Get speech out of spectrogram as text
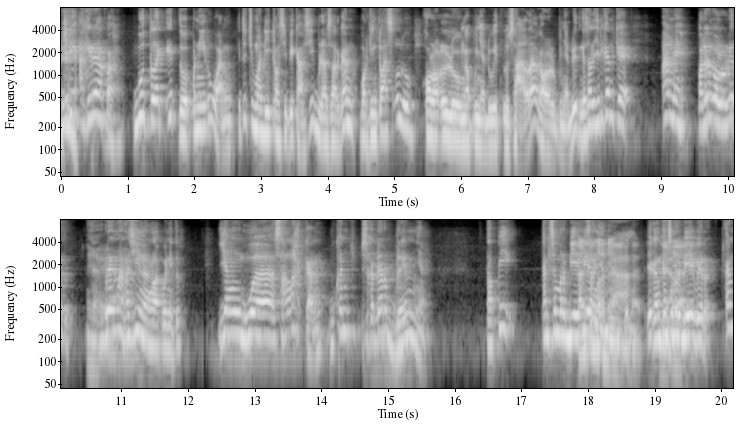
jadi akhirnya apa? Bootleg itu peniruan itu cuma diklasifikasi berdasarkan working class lu. Kalau lu nggak punya duit lu salah, kalau lu punya duit nggak salah. Jadi kan kayak aneh. Padahal kalau lu lihat iya. brand mana sih yang ngelakuin itu? Yang gua salahkan bukan sekedar brandnya, tapi consumer behavior Consumer-nya, Ya. benar. Ya kan Iya, consumer iya. behavior. Kan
